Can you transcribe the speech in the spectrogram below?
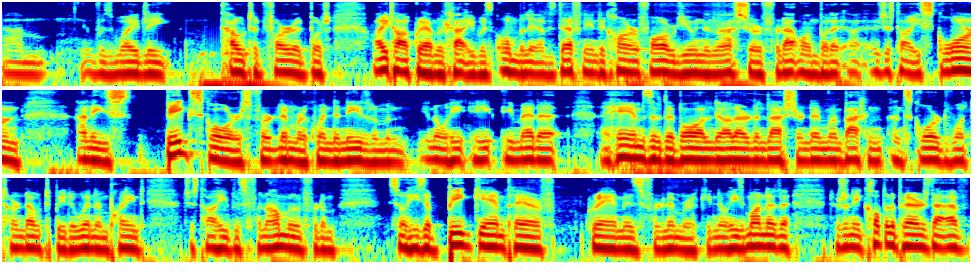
um, it was widely touted for it. But I thought Graeme Mulcahy was unbelievable. I was definitely in the corner forward union last year for that one. But I, I just thought he's scoring and he's big scores for Limerick when they needed him. And you know, he he, he made a, a hames of the ball in the All Ireland last year, and then went back and, and scored what turned out to be the winning point. Just thought he was phenomenal for them. So he's a big game player. Graeme is for Limerick. You know, he's one of the. There's only a couple of players that have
